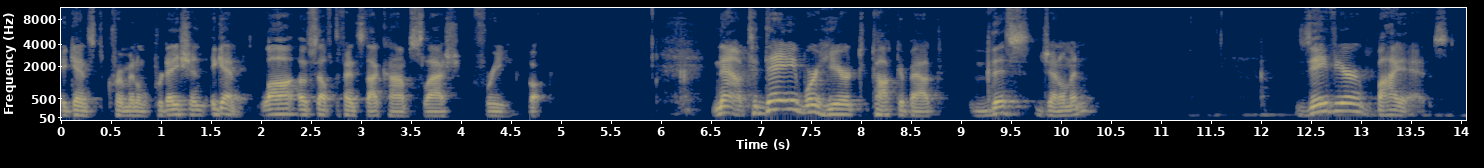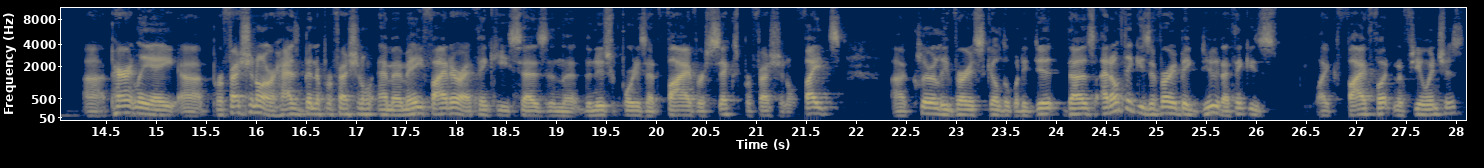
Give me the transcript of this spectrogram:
against criminal predation. Again, lawofselfdefense.com slash free book. Now, today we're here to talk about this gentleman, Xavier Baez. Uh, apparently, a uh, professional or has been a professional MMA fighter. I think he says in the, the news report he's had five or six professional fights. Uh, clearly, very skilled at what he did, does. I don't think he's a very big dude. I think he's like five foot and a few inches,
